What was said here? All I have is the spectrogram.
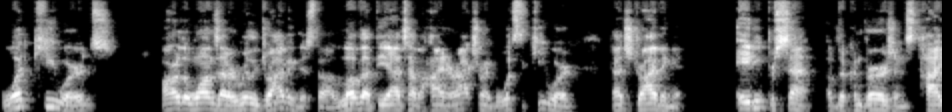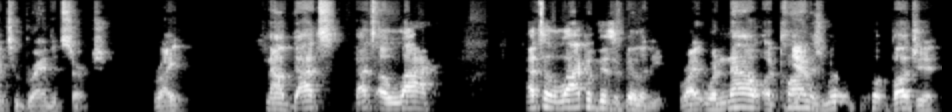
what keywords are the ones that are really driving this, though? I love that the ads have a high interaction rate, but what's the keyword that's driving it? 80% of the conversions tied to branded search, right? Now that's that's a lack that's a lack of visibility, right? Where now a client yeah. is willing to put budget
